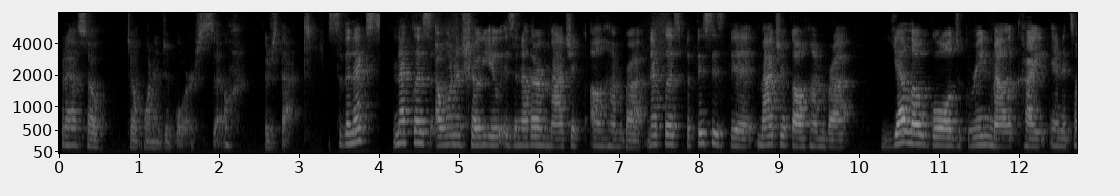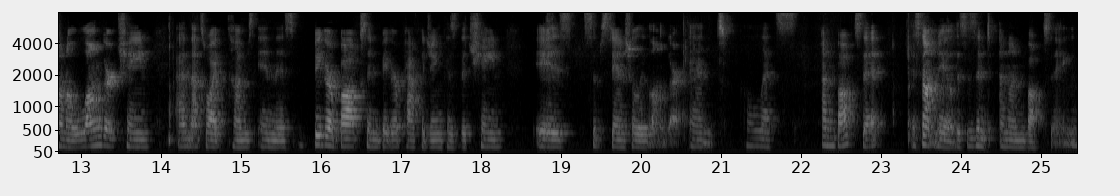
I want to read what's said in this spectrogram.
But I also don't want a divorce, so there's that. So the next necklace I want to show you is another Magic Alhambra necklace, but this is the Magic Alhambra yellow gold green malachite and it's on a longer chain and that's why it comes in this bigger box and bigger packaging because the chain is substantially longer. And let's unbox it. It's not new this isn't an unboxing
